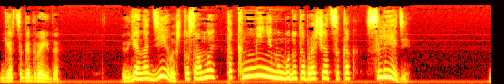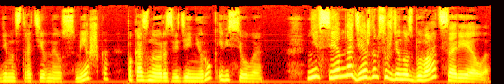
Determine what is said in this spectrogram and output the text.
герцога Грейда, я надеялась, что со мной как минимум будут обращаться как с леди. Демонстративная усмешка, показное разведение рук и веселое. Не всем надеждам суждено сбываться, Ариэлла.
